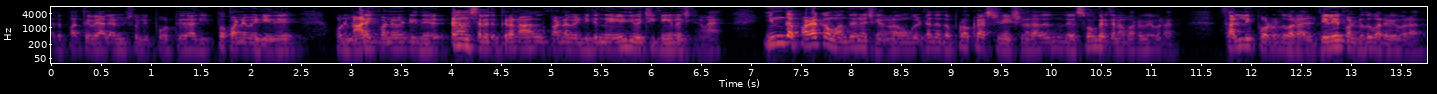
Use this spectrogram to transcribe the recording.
அது பத்து வேலைன்னு சொல்லி போட்டு அது இப்போ பண்ண வேண்டியது ஒன்று நாளைக்கு பண்ண வேண்டியது சிலது பிற நாள் பண்ண வேண்டியதுன்னு எழுதி வச்சுக்கிட்டீங்கன்னு வச்சுக்கோங்களேன். இந்த பழக்கம் வந்துன்னு வச்சுக்கோங்களேன். உங்கள்கிட்ட இந்த ப்ரோக்ராஸ்டினேஷன் அதாவது இந்த சோம்பேறித்தனம் வரவே வராது. தள்ளி போடுறது வராது. டிலே பண்ணுறது வரவே வராது.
